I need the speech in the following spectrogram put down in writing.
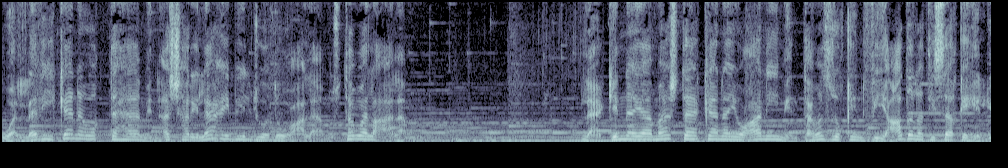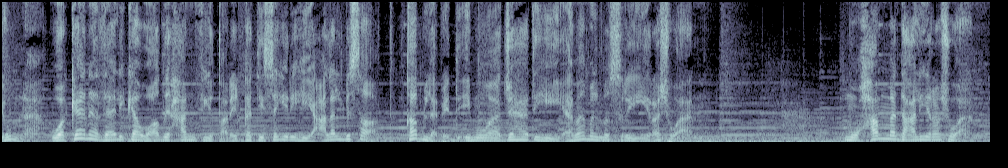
والذي كان وقتها من أشهر لاعبي الجودو على مستوى العالم. لكن ياماشتا كان يعاني من تمزق في عضلة ساقه اليمنى وكان ذلك واضحا في طريقة سيره على البساط قبل بدء مواجهته أمام المصري رشوان. محمد علي رشوان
